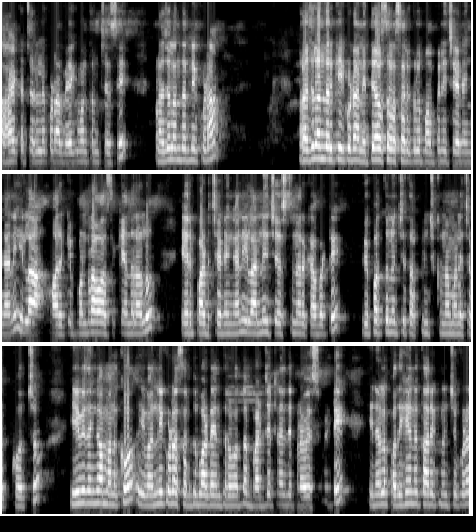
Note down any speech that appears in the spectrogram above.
సహాయక చర్యలు కూడా వేగవంతం చేసి ప్రజలందరినీ కూడా ప్రజలందరికీ కూడా నిత్యావసర సరుకులు పంపిణీ చేయడం కానీ ఇలా వారికి పునరావాస కేంద్రాలు ఏర్పాటు చేయడం కానీ ఇలా అన్నీ చేస్తున్నారు కాబట్టి విపత్తు నుంచి తప్పించుకున్నామని చెప్పుకోవచ్చు. ఈ విధంగా మనకు ఇవన్నీ కూడా సర్దుబాటు అయిన తర్వాత బడ్జెట్ అనేది ప్రవేశపెట్టి ఈ నెల పదిహేను తారీఖు నుంచి కూడా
